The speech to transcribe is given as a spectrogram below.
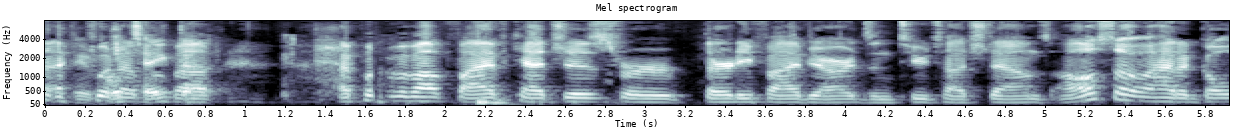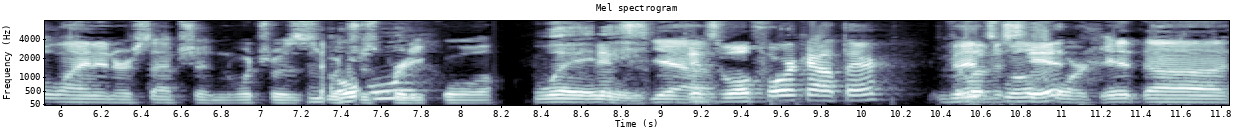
I Dude, put we'll up take about I put up about five catches for thirty-five yards and two touchdowns. I also had a goal line interception, which was which was pretty cool. wait. Vince, Yeah. Vince Wilfork out there. Love Vince to it. It uh,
